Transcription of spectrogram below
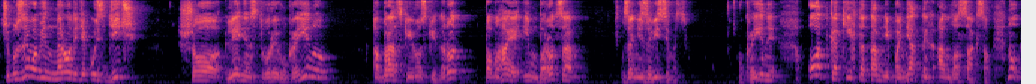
Чи можливо він народить якусь діч, що Ленін створив Україну, а братський русський народ допомагає їм боротися за незалежність? України от каких-то там непонятних англосаксів. Ну,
